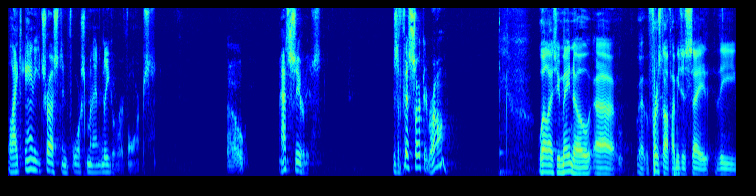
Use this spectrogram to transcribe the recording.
like antitrust enforcement and legal reforms. Oh, That's serious. Is the Fifth Circuit wrong? Well, as you may know, uh, first off, let me just say the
